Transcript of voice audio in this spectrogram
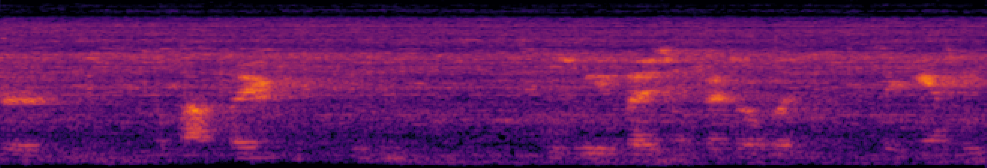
for a pop player. Leading by some friends over, but they can't speak.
